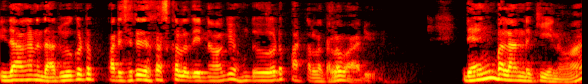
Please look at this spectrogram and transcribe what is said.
ඉදාගන්න දරුවෙකුට පරිසරය සකස් කරලා දෙන්නා වගේ හොඳට පටල කරලා වාඩි වෙනවා. දැන් බලන්න කියනවා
